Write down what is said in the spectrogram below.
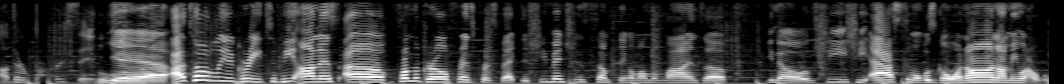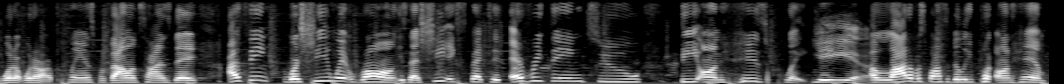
other person. Yeah, I totally agree. To be honest, uh, from the girlfriend's perspective, she mentioned something along the lines of, you know, she she asked him what was going on. I mean, what are- what are our plans for Valentine's Day? I think where she went wrong is that she expected everything to be on his plate. Yeah, yeah. a lot of responsibility put on him,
